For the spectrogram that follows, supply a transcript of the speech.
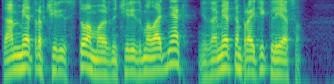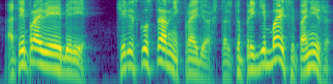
Там метров через сто можно через молодняк незаметно пройти к лесу. А ты правее бери. Через кустарник пройдешь, только пригибайся пониже».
